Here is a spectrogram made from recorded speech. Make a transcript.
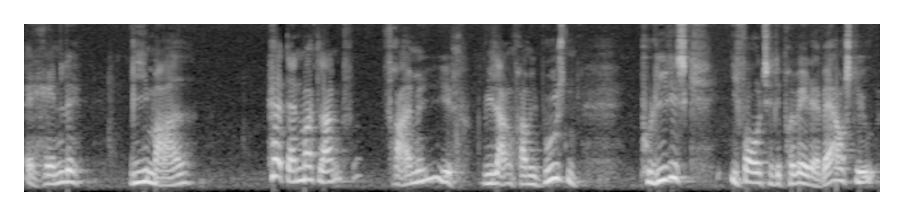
at handle lige meget. Her er Danmark langt fremme, vi er langt fremme i bussen, politisk i forhold til det private erhvervsliv,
